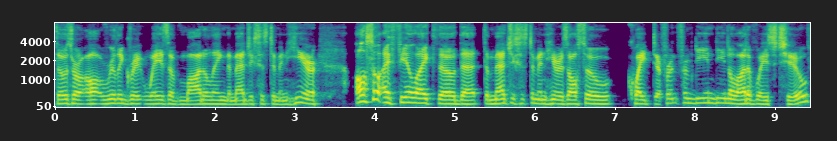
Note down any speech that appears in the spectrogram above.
those are all really great ways of modeling the magic system in here. Also, I feel like though that the magic system in here is also quite different from D and D in a lot of ways too.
